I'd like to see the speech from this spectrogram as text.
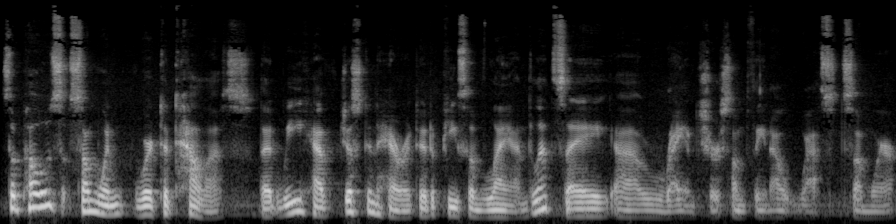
Suppose someone were to tell us that we have just inherited a piece of land, let's say a ranch or something out west somewhere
